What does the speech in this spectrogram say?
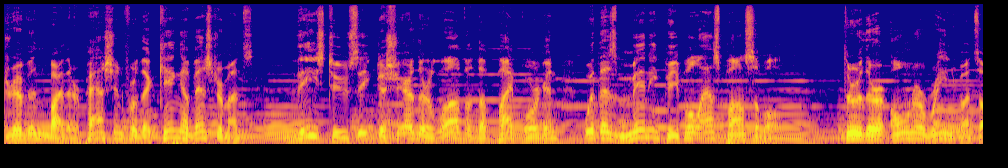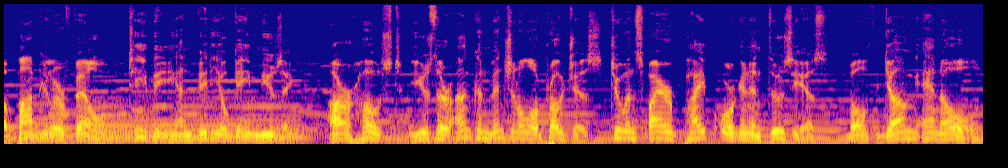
Driven by their passion for the king of instruments, these two seek to share their love of the pipe organ with as many people as possible. Through their own arrangements of popular film, TV, and video game music, our hosts use their unconventional approaches to inspire pipe organ enthusiasts, both young and old,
